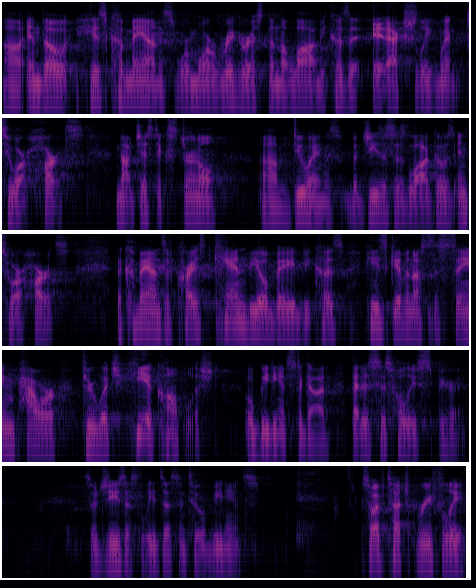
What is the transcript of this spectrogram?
Uh, and though his commands were more rigorous than the law because it, it actually went to our hearts, not just external um, doings, but Jesus' law goes into our hearts. The commands of Christ can be obeyed because he's given us the same power through which he accomplished obedience to God. That is his Holy Spirit. So Jesus leads us into obedience. So I've touched briefly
